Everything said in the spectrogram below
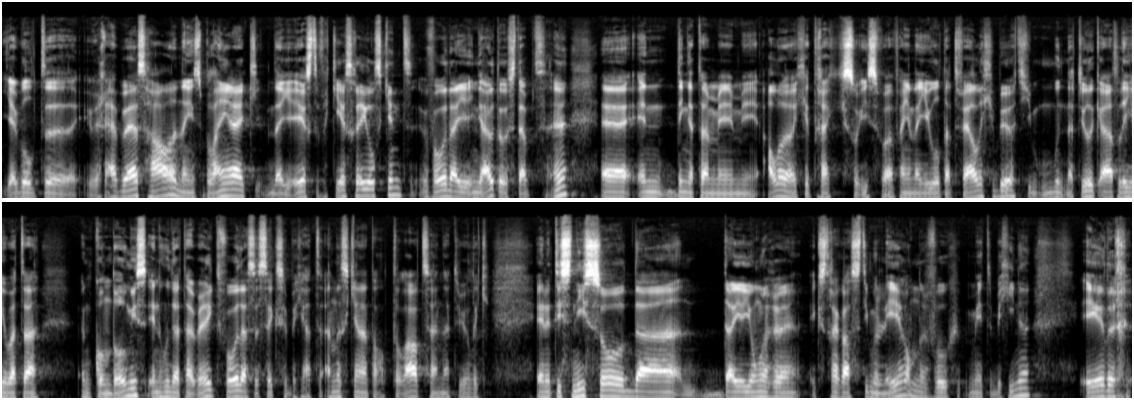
jij wilt uh, je rijbewijs halen, dan is het belangrijk dat je eerst de verkeersregels kent voordat je in de auto stapt. Hè? Uh, en ik denk dat dat met, met alle gedrag zo is, waarvan je, dat je wilt dat veilig gebeurt. Je moet natuurlijk uitleggen wat dat een condoom is en hoe dat, dat werkt voordat ze seks hebben gehad. Anders kan het al te laat zijn natuurlijk. En het is niet zo dat, dat je jongeren extra gaat stimuleren om er vroeg mee te beginnen. Eerder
